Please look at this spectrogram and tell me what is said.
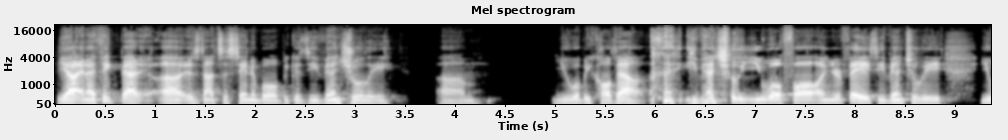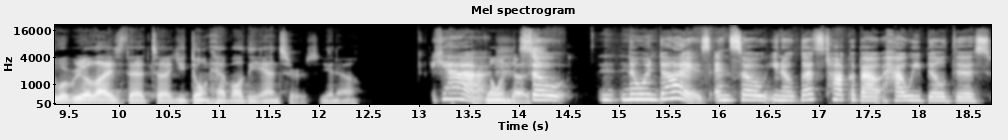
Yeah, and I think that, uh, is not sustainable because eventually, um, you will be called out. Eventually, you will fall on your face. Eventually, you will realize that, uh, you don't have all the answers, you know? Yeah. No one does. So n- no one does. And so, you know, let's talk about how we build this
